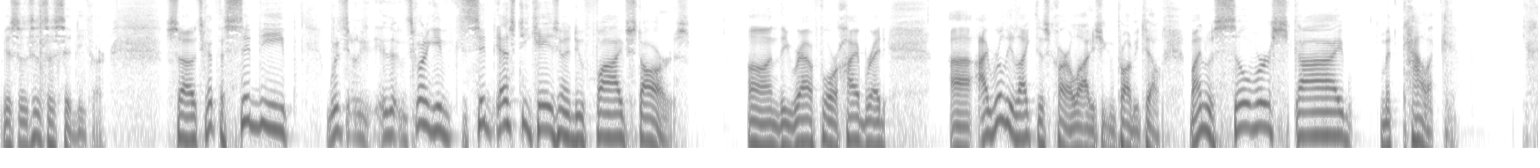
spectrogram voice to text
This is, this is a Sydney car. So it's got the Sydney, it's going to give, STK is going to do five stars on the RAV4 hybrid. Uh, I really like this car a lot, as you can probably tell. Mine was Silver Sky Metallic.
